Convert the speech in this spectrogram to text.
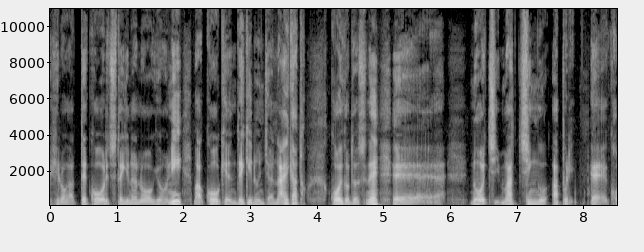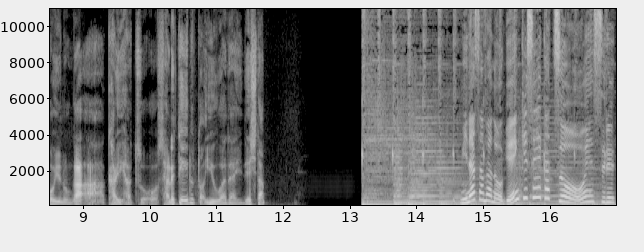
広がって効率的な農業に、まあ、貢献できるんじゃないかとこういうことですね。えー、農地マッチングアプリ、えー、こういうのが開発をされているという話題でした。皆様の元気生活を応援する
